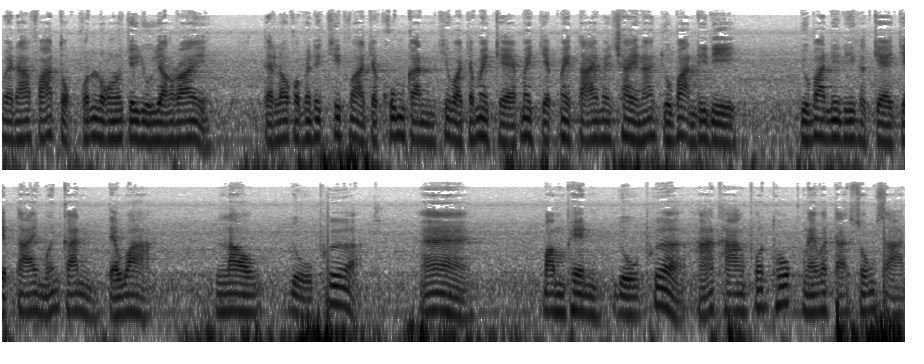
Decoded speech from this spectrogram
เวลาฟ้าตกฝนลงเราจะอยู่อย่างไร แต่เราก็ไม่ได้คิดว่าจะคุ้มกัน คิดว่าจะไม่แก่ไม่เจ็บไม่ตายไม่ใช่นะ อยู่บ้านดีๆ อยู่บ้านดีๆกับแก่เจ็บตายเหมือนกัน แต่ว่าเราอยู่เพื่อบำเพ็ญอยู่เพื่อหาทางพ้นทุกข์ในวัฏสงสาร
